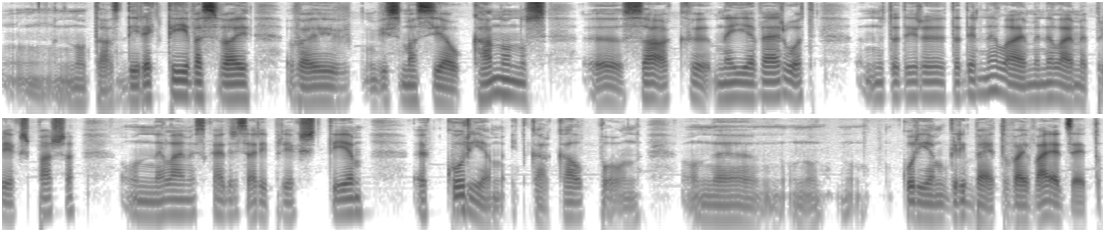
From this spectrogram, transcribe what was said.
nu, tās direktīvas vai, vai vismaz jau kanonus uh, sāk neievērot, nu, tad, ir, tad ir nelaime, nelaime priekš paša un nelaime skaidrs arī priekš tiem, uh, kuriem it kā kalpo un, un, uh, un, un, un kuriem gribētu vai vajadzētu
